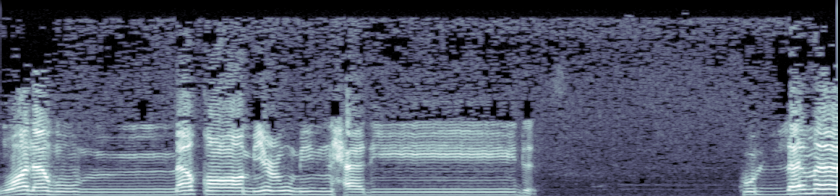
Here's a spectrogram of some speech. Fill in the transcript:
ولهم مقامع من حديد كلما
